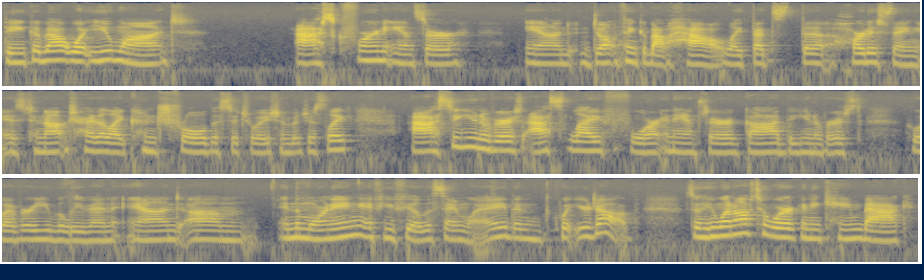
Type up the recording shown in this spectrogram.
think about what you want, ask for an answer, and don't think about how. Like that's the hardest thing is to not try to like control the situation, but just like ask the universe, ask life for an answer, God, the universe, whoever you believe in. And um, in the morning, if you feel the same way, then quit your job. So he went off to work and he came back.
